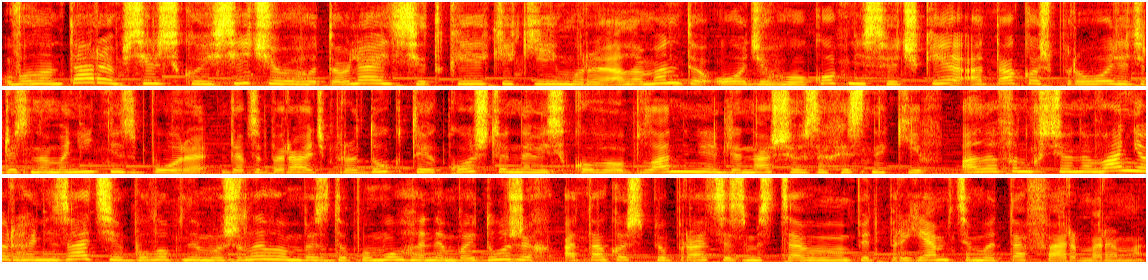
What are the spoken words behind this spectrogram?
Волонтери Псільської січі виготовляють сітки, кікімори, елементи одягу, окопні свічки, а також проводять різноманітні збори, де збирають продукти і кошти на військове обладнання для наших захисників. Але функціонування організації було б неможливим без допомоги небайдужих, а також співпраці з місцевими підприємцями та фермерами.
